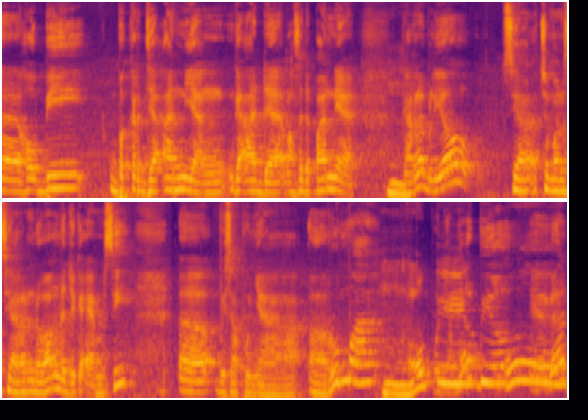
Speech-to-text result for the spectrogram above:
eh, hobi pekerjaan yang nggak ada masa depannya. Karena beliau sia- cuman siaran doang dan juga MC eh, bisa punya eh, rumah, mobil. punya mobil, Uh, ya kan?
